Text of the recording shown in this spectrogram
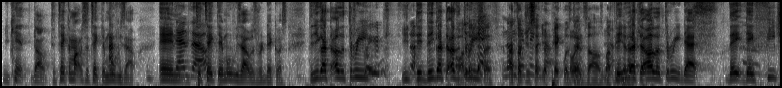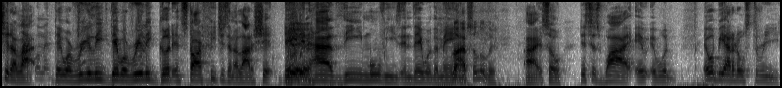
you can't dog to take them out was uh, to take their movies out and to take their movies out was ridiculous. Then you got the other three. You did. Then you got the Oh, I other thought three. you said, No, I you thought you said your out. pick was Wait, Denzel. I was about to then get you got the other three that they they featured a lot. They were really they were really good and star features in a lot of shit. They Yeah. didn't have the movies and they were the main. No, absolutely. All right, so this is why it, it would it would be out of those three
